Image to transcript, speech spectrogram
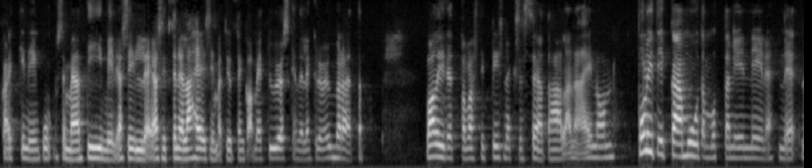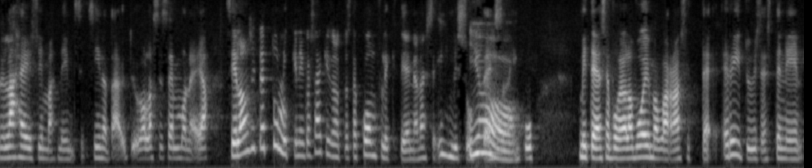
kaikki niin kuin se meidän tiimin ja sille ja sitten ne läheisimmät, joiden kanssa me työskentelen. Kyllä mä ymmärrän, että valitettavasti bisneksessä ja täällä näin on politiikkaa ja muuta, mutta niin, niin että ne, ne läheisimmät, niin siinä täytyy olla se semmoinen. Ja siellä on sitten tullutkin, niin kuin säkin sanoit, tästä konfliktien ja näissä ihmissuhteissa, niin kuin, miten se voi olla voimavara sitten erityisesti, niin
